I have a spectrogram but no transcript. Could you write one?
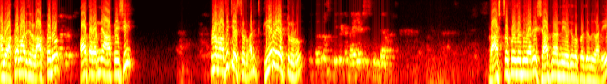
నాలుగు అక్రమార్జన లాపుతాడు పాతవన్నీ ఆపేసి రుణమాఫీ చేస్తాడు. అని క్లియర్గా చెప్తున్నాడు. రాష్ట్ర ప్రజలు కానీ షాద్నగర్ నియోజక ప్రజలు కానీ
